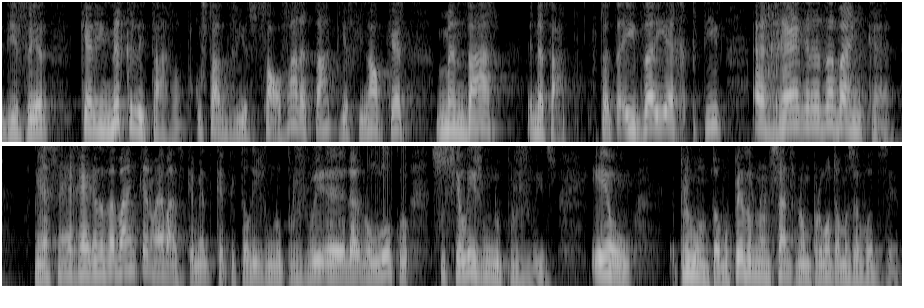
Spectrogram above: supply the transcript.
dizer que era inacreditável, porque o Estado devia salvar a TAP e afinal quer mandar na TAP. Portanto, a ideia é repetir a regra da banca. Conhecem a regra da banca, não é? Basicamente, capitalismo no, eh, no lucro, socialismo no prejuízo. Eu perguntam-me, o Pedro Nuno Santos não me perguntam, mas eu vou dizer.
